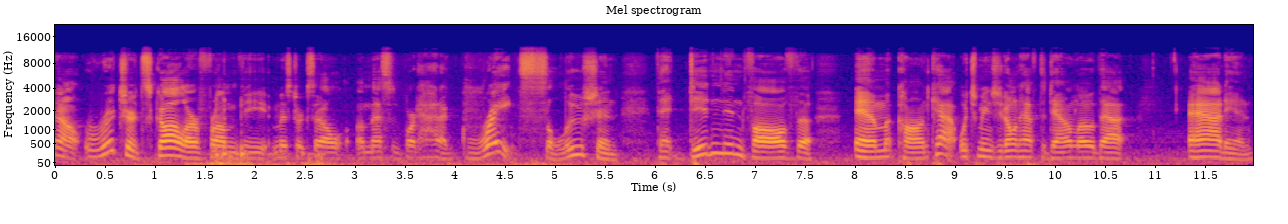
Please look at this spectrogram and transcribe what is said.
now Richard Schollar from the Mr. Excel uh, message board had a great solution that didn't involve the mconcat, which means you don't have to download that add-in.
